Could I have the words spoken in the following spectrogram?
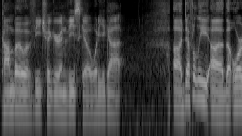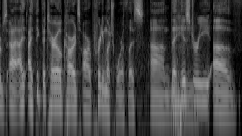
combo of V trigger and V skill. What do you got? Uh, definitely uh, the orbs. I, I think the tarot cards are pretty much worthless. Um, the mm-hmm. history of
